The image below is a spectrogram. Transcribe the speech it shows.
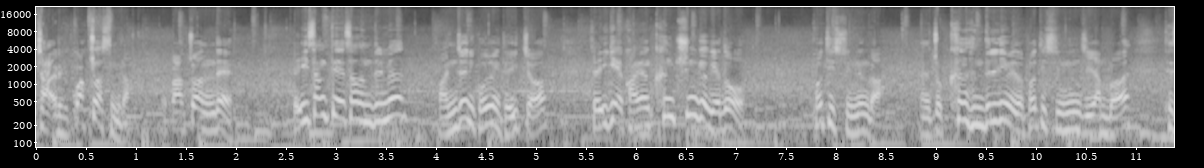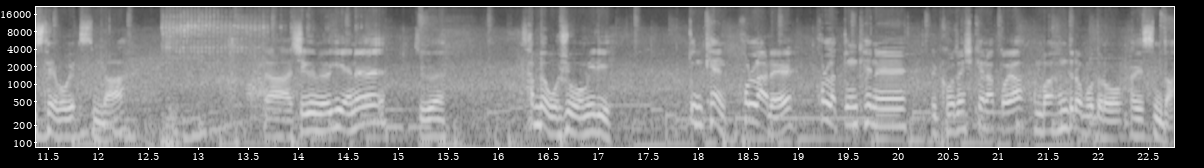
자, 이렇게 꽉 조았습니다. 꽉 조았는데 이 상태에서 흔들면 완전히 고정이 돼 있죠. 자, 이게 과연 큰 충격에도 버틸 수 있는가? 좀 큰 흔들림에도 버틸 수 있는지 한번 테스트 해 보겠습니다. 자, 지금 여기에는 지금 355ml 뚱캔 콜라를 콜라 뚱캔을 고정시켜 놨고요. 한번 흔들어 보도록 하겠습니다.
